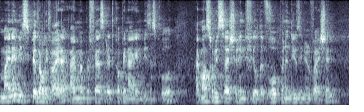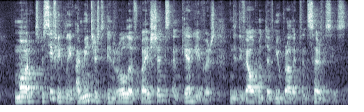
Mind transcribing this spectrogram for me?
my name is Pedro Oliveira. I'm a professor at Copenhagen Business School. I'm also a researcher in the field of open and user innovation. More specifically, I'm interested in the role of patients and caregivers in the development of new products and services.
